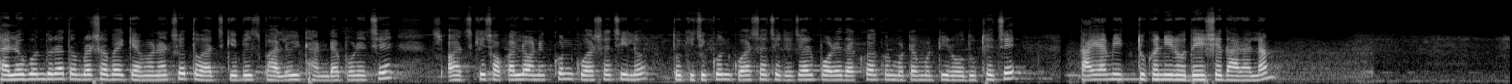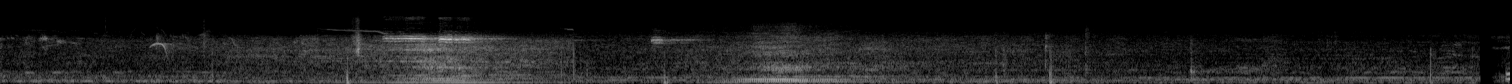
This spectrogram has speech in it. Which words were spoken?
Hello বন্ধুরা, তোমরা সবাই কেমন আছো? তো আজকে বেশ ভালোই ঠান্ডা পড়েছে। আজকে সকালে অনেকক্ষণ কুয়াশা ছিল, তো কিছুক্ষণ কুয়াশা ছেড়ে যাওয়ার পরে দেখো এখন মোটামুটি রোদ উঠেছে। তাই আমি একটুখানি রোদে এসে দাঁড়ালাম।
